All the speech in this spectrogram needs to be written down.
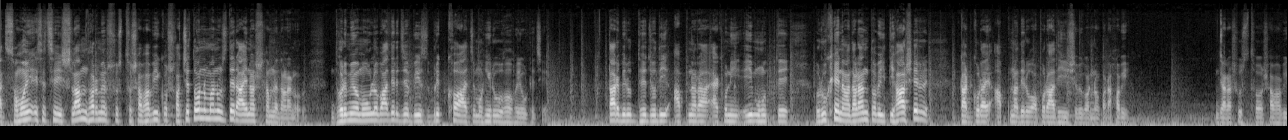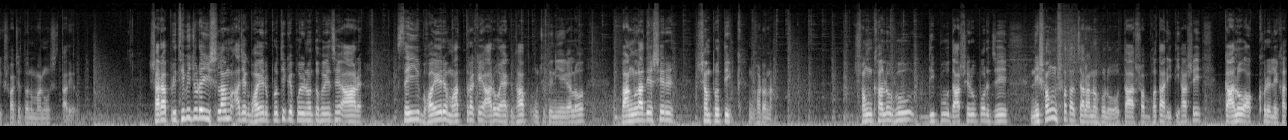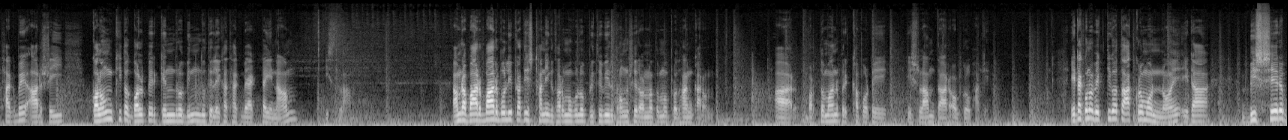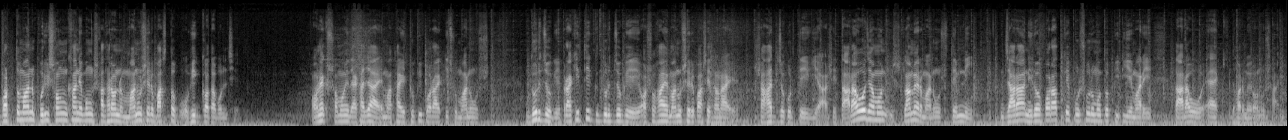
আজ সময় এসেছে ইসলাম ধর্মের সুস্থ, স্বাভাবিক ও সচেতন মানুষদের আয়নার সামনে দাঁড়ানোর। ধর্মীয় মৌলবাদের যে বীজ বৃক্ষ আজ মহিরুহ হয়ে উঠেছে, তার বিরুদ্ধে যদি আপনারা এখনই এই মুহূর্তে রুখে না দাঁড়ান, তবে ইতিহাসের কাঠগোড়ায় আপনাদেরও অপরাধী হিসেবে গণ্য করা হবে। যারা সুস্থ, স্বাভাবিক, সচেতন মানুষ, তাদেরও। সারা পৃথিবী জুড়ে ইসলাম আজ এক ভয়ের প্রতীকে পরিণত হয়েছে, আর সেই ভয়ের মাত্রাকে আরও এক ধাপ উঁচুতে নিয়ে গেল বাংলাদেশের সাম্প্রতিক ঘটনা। সংখ্যালঘু দীপু দাসের উপর যে নৃশংসতা চালানো হলো, তা সভ্যতার ইতিহাসে কালো অক্ষরে লেখা থাকবে আর সেই কলঙ্কিত গল্পের কেন্দ্রবিন্দুতে লেখা থাকবে একটাই নাম, ইসলাম। আমরা বারবার বলি প্রাতিষ্ঠানিক ধর্মগুলো পৃথিবীর ধ্বংসের অন্যতম প্রধান কারণ। আর বর্তমান প্রেক্ষাপটে ইসলাম তার অগ্রভাগে। এটা কোনো ব্যক্তিগত আক্রমণ নয়, এটা বিশ্বের বর্তমান পরিসংখ্যান এবং সাধারণ মানুষের বাস্তব অভিজ্ঞতা বলছে। অনেক সময় দেখা যায়, মাথায় টুপি পরা কিছু মানুষ দুর্যোগে, প্রাকৃতিক দুর্যোগে অসহায় মানুষের পাশে দাঁড়ায়, সাহায্য করতে এগিয়ে আসে। তারাও যেমন ইসলামের মানুষ, তেমনি যারা নিরপরাধকে পশুর মতো পিটিয়ে মারে, তারাও একই ধর্মের অনুসারী।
